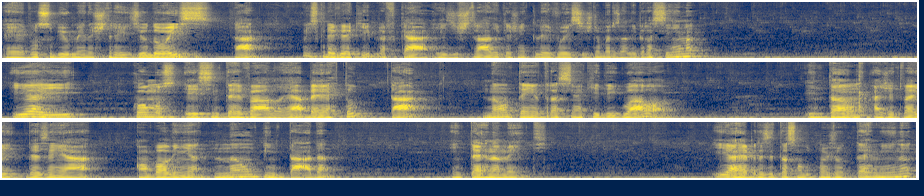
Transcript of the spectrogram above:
É, vou subir o menos 3 e o 2, tá? Vou escrever aqui para ficar registrado que a gente levou esses números ali para cima. E aí, como esse intervalo é aberto, tá? Não tem o tracinho aqui de igual, ó. Então, a gente vai desenhar uma bolinha não pintada internamente. E a representação do conjunto termina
